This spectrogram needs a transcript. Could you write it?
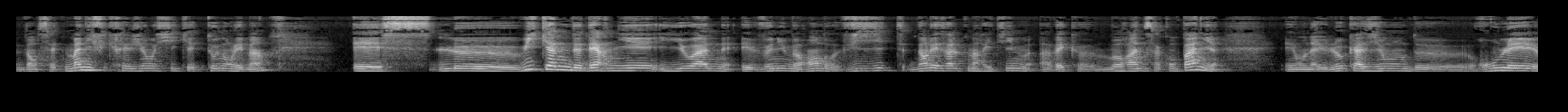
dans cette magnifique région aussi qui est Tonon-les-Bains. Et le week-end dernier, Johan est venu me rendre visite dans les Alpes-Maritimes avec euh, Morane, sa compagne. Et on a eu l'occasion de rouler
